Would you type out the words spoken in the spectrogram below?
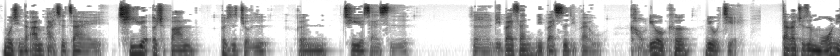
目前的安排是在七月二十八日、二十九日跟七月三十日。呃，礼拜三、礼拜四、礼拜五考六科六节，大概就是模拟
